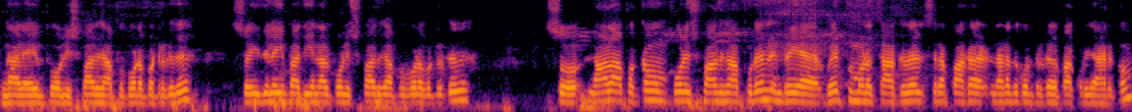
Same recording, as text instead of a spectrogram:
இங்காலையும் போலீஸ் பாதுகாப்பு போடப்பட்டிருக்குது. ஸோ இதுலேயும் பார்த்தீங்கன்னா போலீஸ் பாதுகாப்பு போடப்பட்டிருக்குது. ஸோ நாலா பக்கமும் போலீஸ் பாதுகாப்புடன் இன்றைய வேட்புமனு தாக்குதல் சிறப்பாக நடந்து கொண்டிருக்கிறத பார்க்கக்கூடியதாக இருக்கும்.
